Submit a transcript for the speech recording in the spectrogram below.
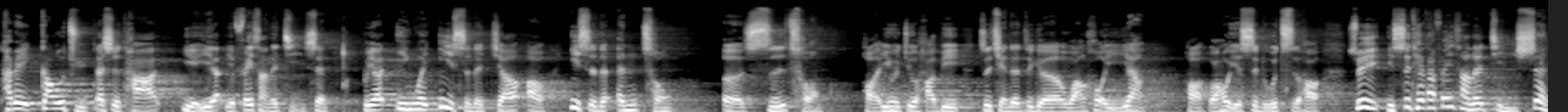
他被高举，但是他也也也非常的谨慎，不要因为一时的骄傲、一时的恩宠而失宠。好，因为就好比之前的这个王后一样，好，王后也是如此哈。所以以斯帖他非常的谨慎。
